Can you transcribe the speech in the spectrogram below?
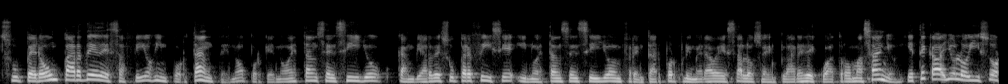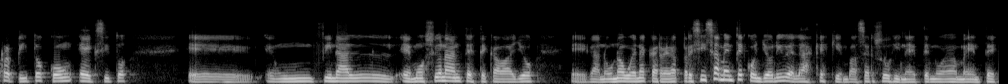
superó un par de desafíos importantes, ¿no? Porque no es tan sencillo cambiar de superficie y no es tan sencillo enfrentar por primera vez a los ejemplares de cuatro o más años. Y este caballo lo hizo, repito, con éxito eh, en un final emocionante, este caballo eh, ganó una buena carrera precisamente con Johnny Velázquez, quien va a ser su jinete nuevamente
